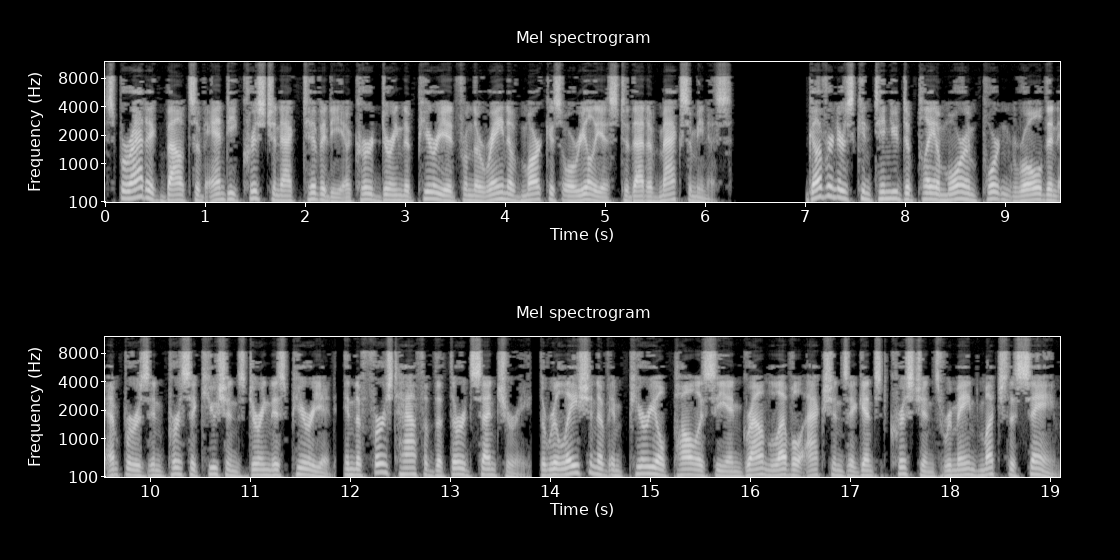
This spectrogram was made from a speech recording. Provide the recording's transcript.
Sporadic bouts of anti-Christian activity occurred during the period from the reign of Marcus Aurelius to that of Maximinus. Governors continued to play a more important role than emperors in persecutions during this period. In the first half of the 3rd century, the relation of imperial policy and ground level actions against Christians remained much the same,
